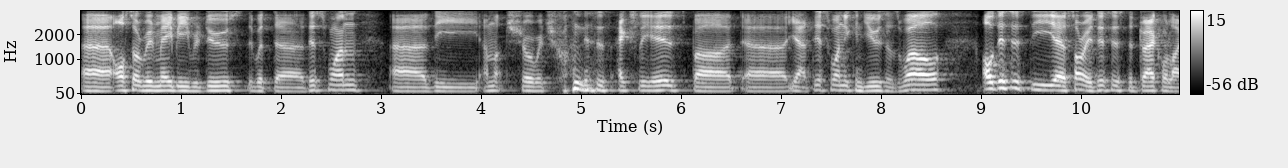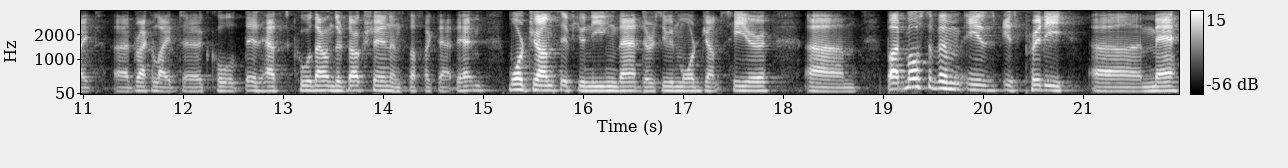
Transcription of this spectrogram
Uh, also, maybe reduced with the, this one. Uh, the I'm not sure which one this is actually is, but uh, yeah, this one you can use as well. Oh, this is the uh, sorry, this is the Dracolyte. Uh, Dracolyte uh, cool. It has cooldown reduction and stuff like that. They have more jumps if you're needing that. There's even more jumps here. Um, but most of them is is pretty uh, meh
